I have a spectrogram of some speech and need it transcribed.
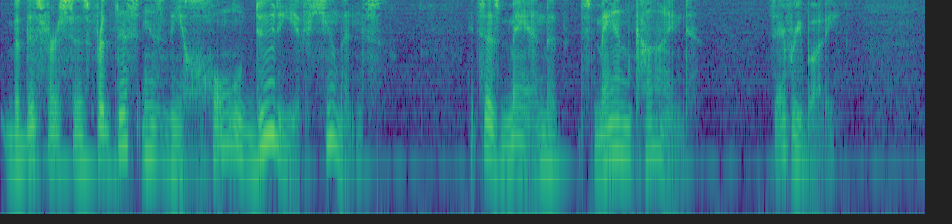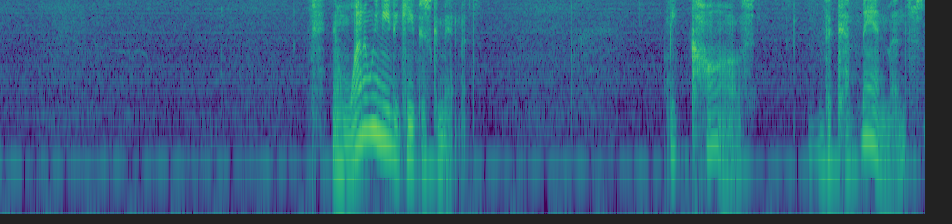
But this verse says, For this is the whole duty of humans. It says man, but it's mankind. It's everybody. Now, why do we need to keep his commandments? Because the commandments,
